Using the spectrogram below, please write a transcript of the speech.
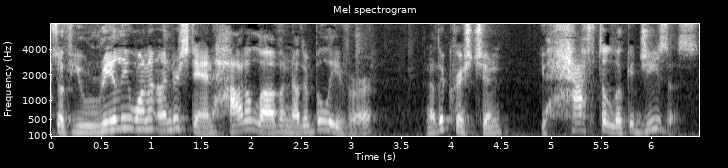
So if you really want to understand how to love another believer, another Christian, you have to look at Jesus.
